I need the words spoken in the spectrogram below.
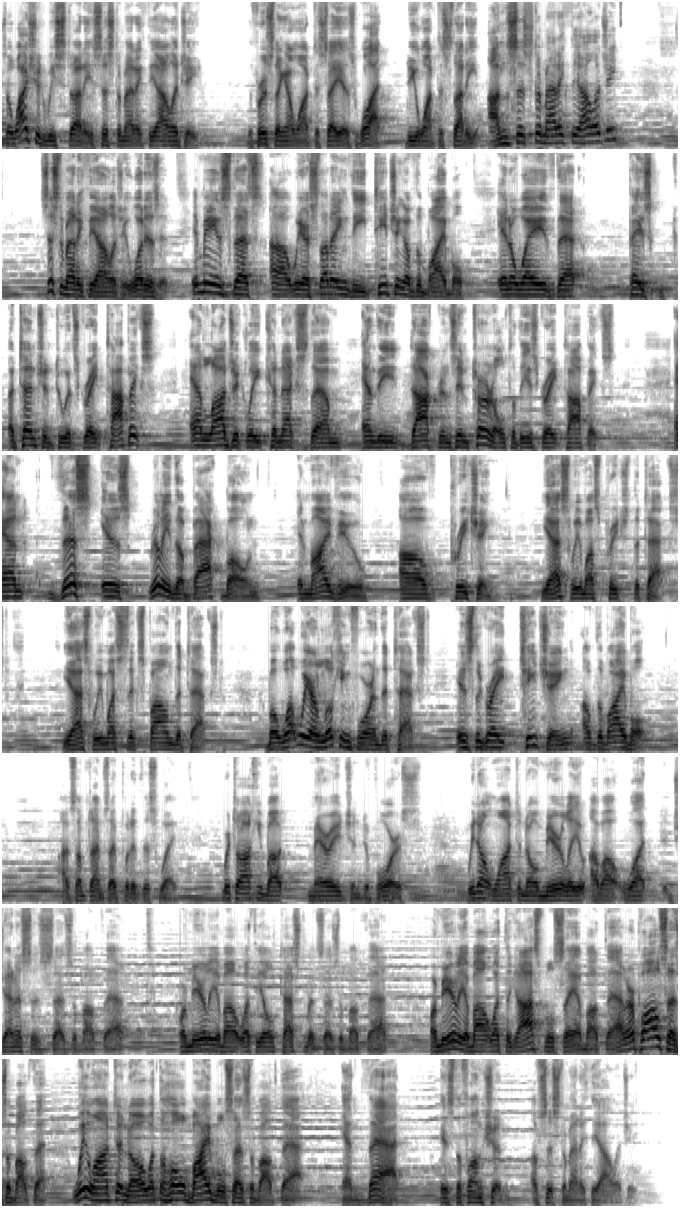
So, why should we study systematic theology? The first thing I want to say is what? Do you want to study unsystematic theology? Systematic theology, what is it? It means that uh, we are studying the teaching of the Bible in a way that pays attention to its great topics and logically connects them and the doctrines internal to these great topics. And this is really the backbone, in my view, of preaching. Yes, we must preach the text. Yes, we must expound the text. But what we are looking for in the text is the great teaching of the Bible. Uh, sometimes I put it this way we're talking about marriage and divorce. We don't want to know merely about what Genesis says about that, or merely about what the Old Testament says about that, or merely about what the Gospels say about that, or Paul says about that. We want to know what the whole Bible says about that. And that is the function of systematic theology.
